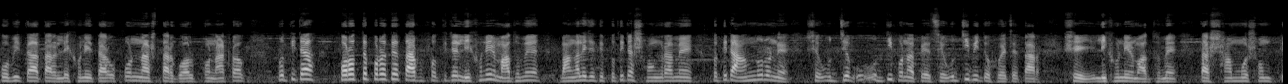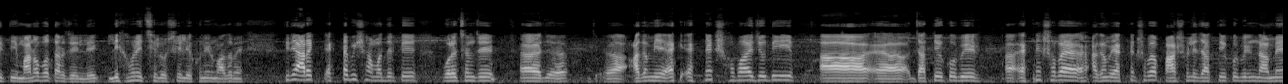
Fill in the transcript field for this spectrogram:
কবিতা, তার লেখনী, তার উপন্যাস, তার গল্প, নাটক, প্রতিটা পরতে পরতে তার প্রতিটা লেখনীর মাধ্যমে বাঙালি জাতি প্রতিটা সংগ্রামে, প্রতিটা আন্দোলনে সে উজ্জীব উদ্দীপনা পেয়েছে, উজ্জীবিত হয়েছে তার সেই লিখনির মাধ্যমে। তার সাম্য, সম্প্রীতি, মানবতার যে লেখনী ছিল সেই লেখনীর মাধ্যমে। তিনি আরেক একটা বিষয় আমাদেরকে বলেছেন যে আগামী এক একনেক সভায় যদি জাতীয় কবির একনেক সভায়, আগামী একনেক সভায় পাশ হলে জাতীয় কবির নামে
